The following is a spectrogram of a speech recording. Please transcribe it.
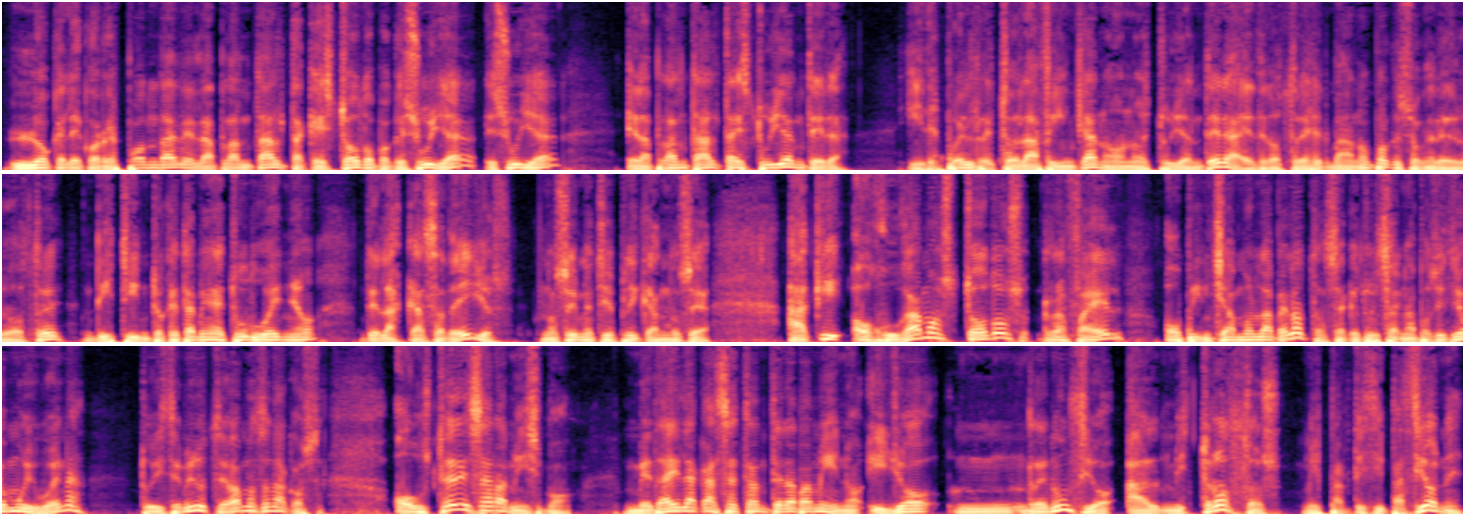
lo que le corresponda a él en la planta alta, que es todo porque es suya, es suya, en la planta alta es tuya entera. Y después el resto de la finca no, no es tuya entera, es de los tres hermanos porque son herederos de los tres. Distintos que también es tu dueño de las casas de ellos. No sé si me estoy explicando. O sea, aquí o jugamos todos, Rafael, o pinchamos la pelota. O sea que tú estás en una posición muy buena. Tú dices, mire usted, vamos a hacer una cosa. O ustedes ahora mismo me dais la casa esta entera para mí, ¿no? Y yo mm, renuncio a mis trozos, mis participaciones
